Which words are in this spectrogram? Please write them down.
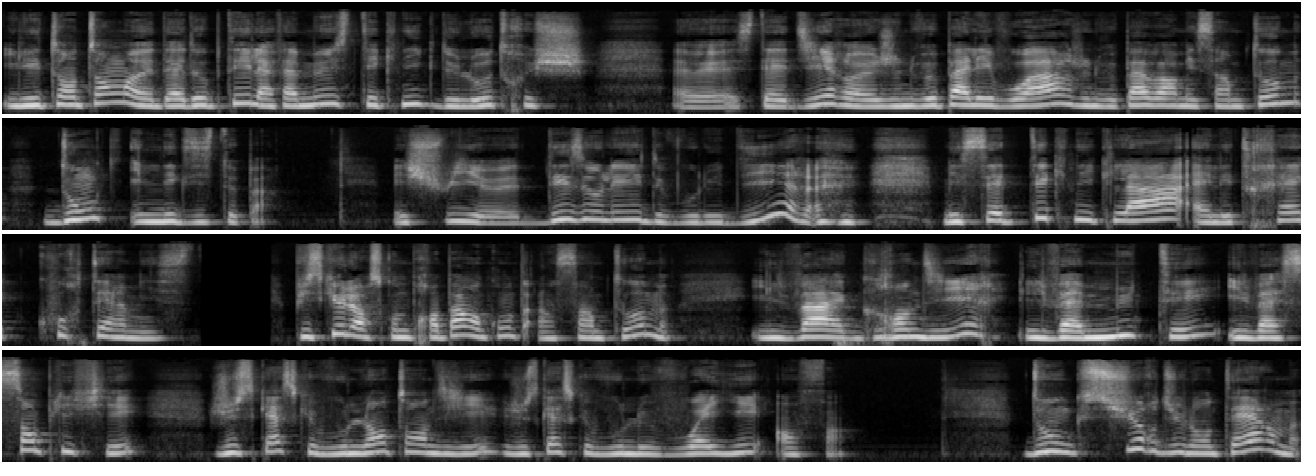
il est tentant euh, d'adopter la fameuse technique de l'autruche. Euh, c'est-à-dire, je ne veux pas les voir, je ne veux pas voir mes symptômes, donc ils n'existent pas. Et je suis désolée de vous le dire, mais cette technique-là, elle est très court-termiste puisque lorsqu'on ne prend pas en compte un symptôme, il va grandir, il va muter, il va s'amplifier jusqu'à ce que vous l'entendiez, jusqu'à ce que vous le voyez enfin. Donc sur du long terme,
